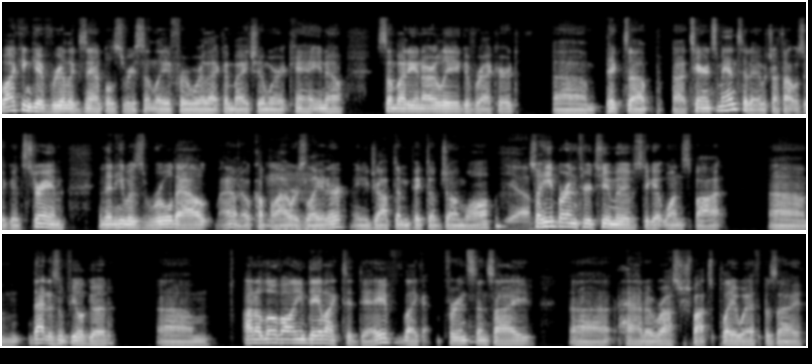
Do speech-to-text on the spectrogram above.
Well, I can give real examples recently for where that can bite you and where it can't. You know, somebody in our league of record um, picked up uh, Terance Mann today, which I thought was a good stream. And then he was ruled out, I don't know, a couple mm. hours later, and you dropped him and picked up John Wall. Yeah. So he burned through two moves to get one spot. Um, that doesn't feel good. Um, on a low volume day like today, like for instance, I uh, had a roster spot to play with because I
